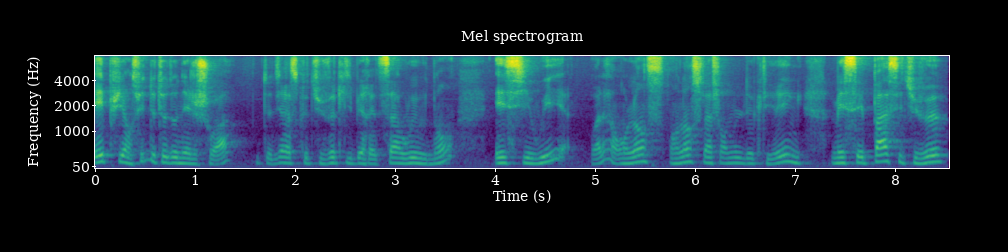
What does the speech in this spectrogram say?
et puis ensuite de te donner le choix, de te dire est-ce que tu veux te libérer de ça, oui ou non, et si oui, voilà, on lance, on lance la formule de clearing, mais c'est pas, si tu veux,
